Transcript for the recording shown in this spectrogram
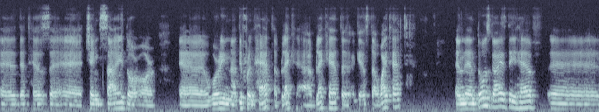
uh, that has uh, changed side or, or uh, wearing a different hat, a black a black hat against a white hat, and then those guys they have a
